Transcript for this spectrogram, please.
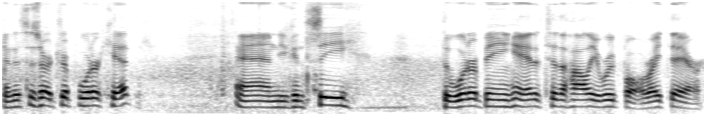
And this is our drip water kit. And you can see the water being added to the holly root ball right there.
